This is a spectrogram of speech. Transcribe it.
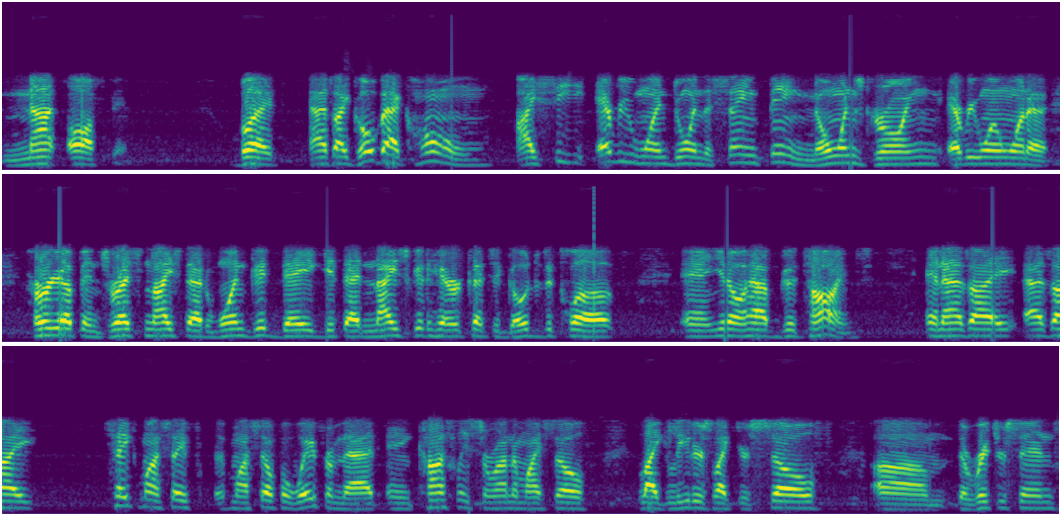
not often, but as I go back home, I see everyone doing the same thing. No one's growing. Everyone want to hurry up and dress nice that one good day, get that nice good haircut to go to the club, and you know have good times. And as I as I take myself myself away from that and constantly surrounding myself like leaders like yourself, um, the Richardsons,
